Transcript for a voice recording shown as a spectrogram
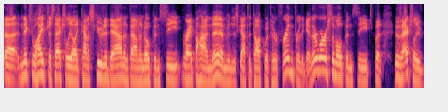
uh, Nick's wife just actually like kind of scooted down and found an open seat right behind them and just got to talk with her friend for the game. There were some open seats, but it was actually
